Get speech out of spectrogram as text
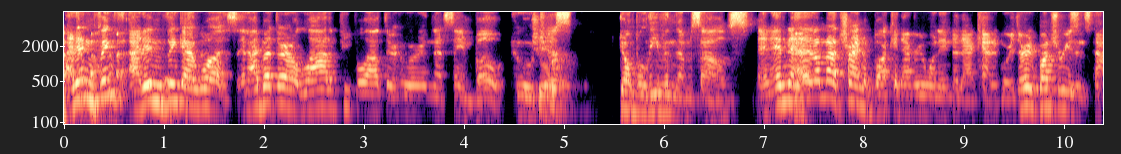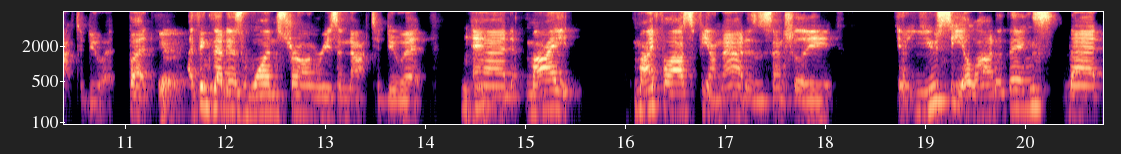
I didn't think I didn't think I was, and I bet there are a lot of people out there who are in that same boat who sure. just don't believe in themselves. And, and, yeah. and, I'm not trying to bucket everyone into that category. There are a bunch of reasons not to do it, but yeah. I think that is one strong reason not to do it. Mm-hmm. And my my philosophy on that is essentially you, know, you see a lot of things that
